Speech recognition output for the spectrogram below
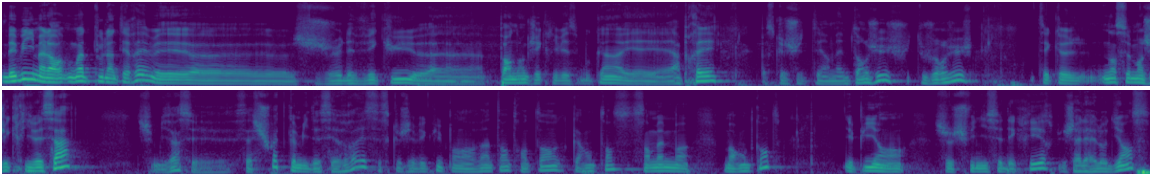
Mais oui, mais alors, moi, tout l'intérêt, mais euh, je l'ai vécu euh, pendant que j'écrivais ce bouquin et après, parce que j'étais en même temps juge, je suis toujours juge, c'est que non seulement j'écrivais ça, je me disais, ah, c'est chouette comme idée, c'est vrai, c'est ce que j'ai vécu pendant 20 ans, 30 ans, 40 ans, sans même m'en rendre compte. Et puis, en, je, je finissais d'écrire, j'allais à l'audience,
